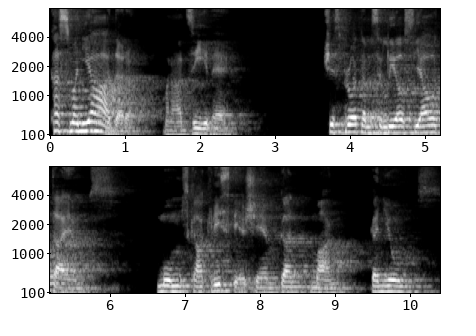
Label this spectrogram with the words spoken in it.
Kas man jādara manā dzīvē? Šis, protams, ir liels jautājums mums, kā kristiešiem, gan man, gan jums.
